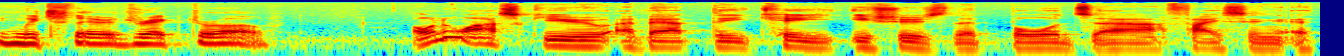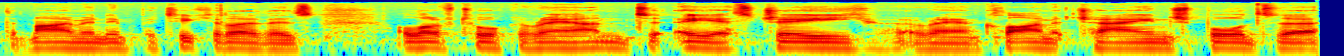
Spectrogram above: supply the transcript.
in which they're a director of. I want to ask you about the key issues that boards are facing at the moment. In particular, there's a lot of talk around ESG, around climate change. Boards uh,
